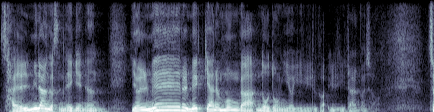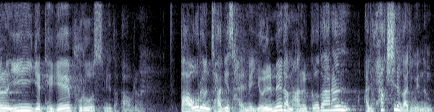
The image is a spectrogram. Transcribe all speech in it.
삶이라는 것은 내게는 열매를 맺게 하는 뭔가 노동이요, 일이라는 거죠. 저는 이게 되게 부러웠습니다, 바울은. 바울은 자기 삶에 열매가 많을 거다라는 아주 확신을 가지고 있는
